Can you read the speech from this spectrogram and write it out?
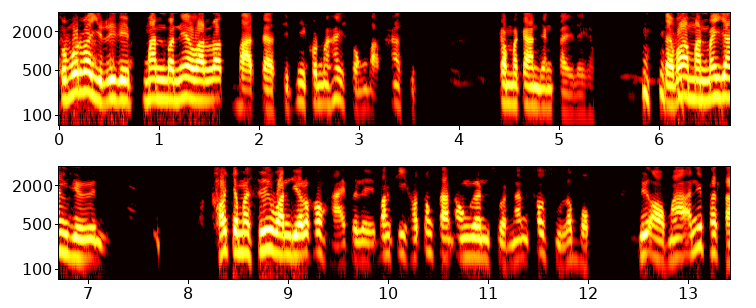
สมมุติว่าอยู่ดีๆมันวันเนี้ยวันละบาทแปดสิบมีคนมาให้สองบาทห้าสิบกรรมการยังไปเลยครับ แต่ว่ามันไม่ยั่งยืน เขาจะมาซื้อวันเดียวแล้วเขาหายไปเลย บางทีเขาต้องการเอาเงินส่วนนั้นเข้าสู่ระบบ หรือออกมาอันนี้ภาษา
